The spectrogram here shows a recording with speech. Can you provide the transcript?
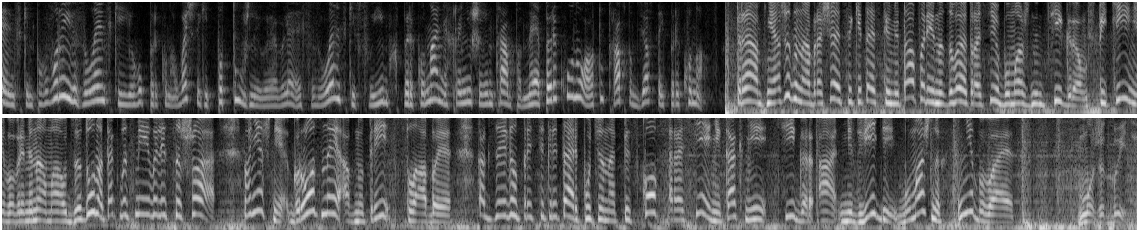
Зеленським поговорив, і Зеленський його переконав. Бачите, такий потужний виявляється Зеленський в своїх переконаннях. Раніше він Трампа не переконував, а тут раптом взяв та й переконав. Трамп неожиданно обращается к китайской метафоре и называют Россию бумажным тигром. В Пекине во времена Мао Цзэдуна так высмеивали США. Внешне грозные, а внутри слабые. Как заявил пресс-секретарь Путина Песков, Россия никак не тигр, а медведей бумажных не бывает. Может быть,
